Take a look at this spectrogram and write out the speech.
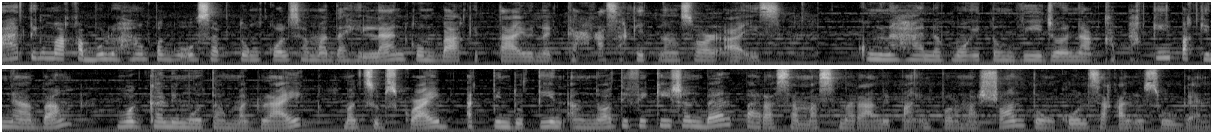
ating makabuluhang pag-uusap tungkol sa madahilan kung bakit tayo nagkakasakit ng sore eyes. Kung nahanap mo itong video na kapaki-pakinabang, huwag kalimutang mag-like, mag-subscribe at pindutin ang notification bell para sa mas marami pang impormasyon tungkol sa kalusugan.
